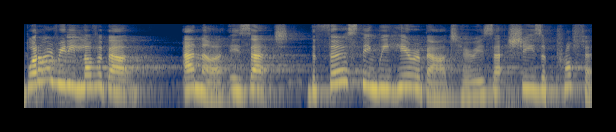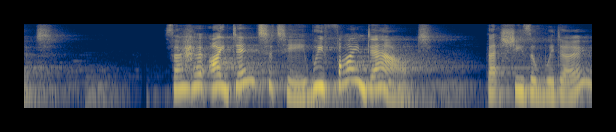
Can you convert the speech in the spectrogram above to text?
what I really love about Anna is that the first thing we hear about her is that she's a prophet. So her identity, we find out that she's a widow.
